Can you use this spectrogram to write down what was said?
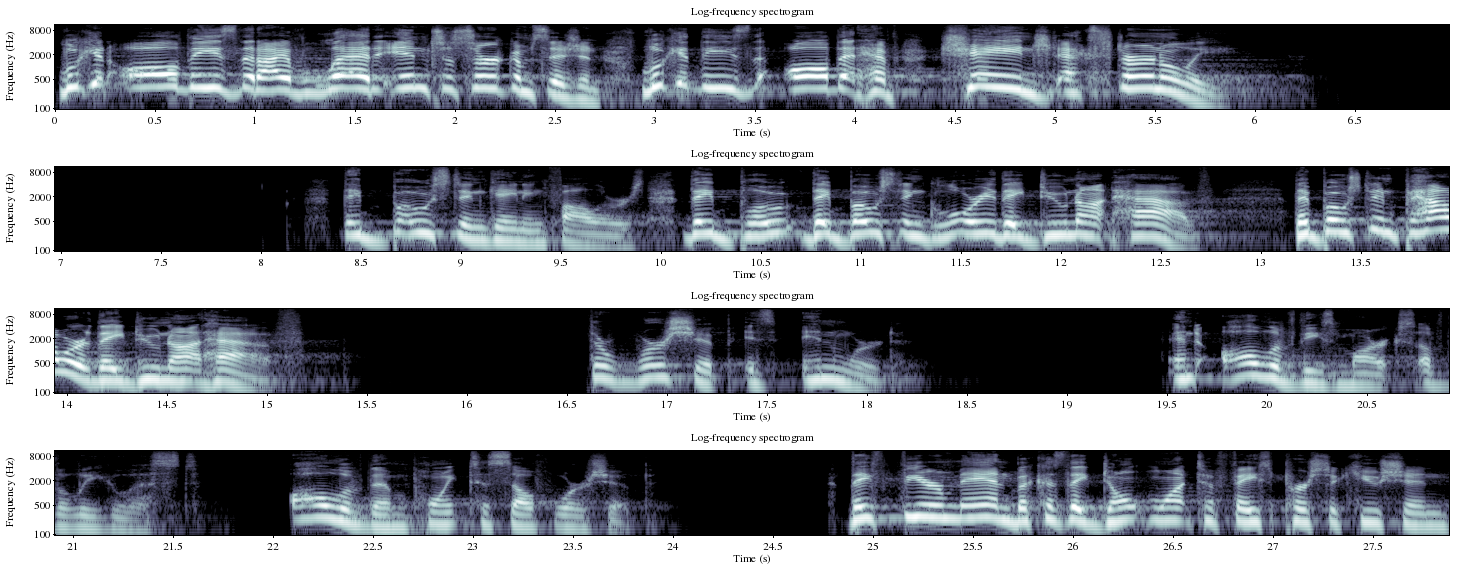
Look at all these that I have led into circumcision. Look at these, all that have changed externally. They boast in gaining followers. They, blo- they boast in glory they do not have. They boast in power they do not have. Their worship is inward. And all of these marks of the legalist, all of them point to self worship. They fear man because they don't want to face persecution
